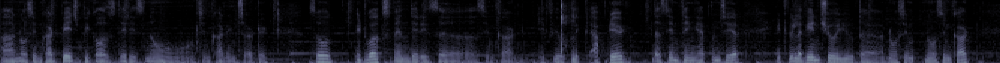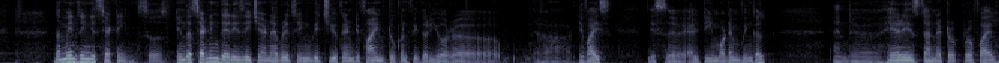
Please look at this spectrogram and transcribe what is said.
no sim card page because there is no sim card inserted so it works when there is a sim card. If you click update the same thing happens here. It will again show you the no sim no sim card. The main thing is setting so in the setting there is each and everything which you can define to configure your uh, uh, device. This uh, LTE modem Wingle. And uh, here is the network profile.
